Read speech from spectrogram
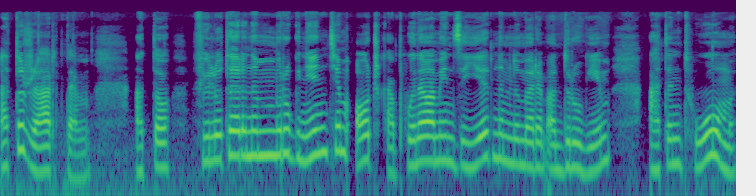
A to żartem, a to filuternym mrugnięciem oczka płynęła między jednym numerem a drugim, a ten tłum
